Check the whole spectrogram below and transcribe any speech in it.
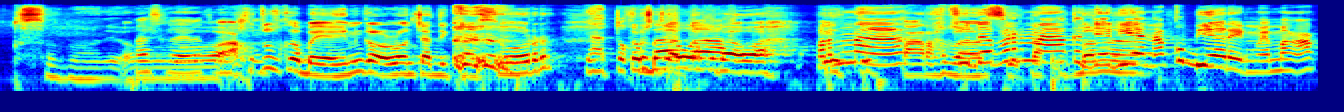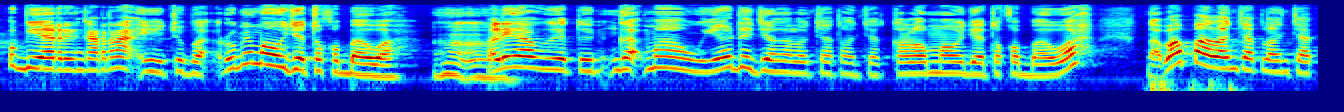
Kesel banget ya Allah. Aku tuh suka bayangin kalau loncat di kasur jatuh terus ke bawah. jatuh ke bawah. Pernah. Itu parah Sudah banget sih, pernah takut kejadian. banget. Aku biarin. Memang aku biarin karena ya coba Rumi mau jatuh ke bawah. Paling aku gituin, nggak mau. Ya udah jangan loncat-loncat. Kalau mau jatuh ke bawah, nggak apa-apa loncat-loncat.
